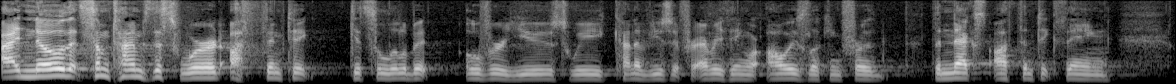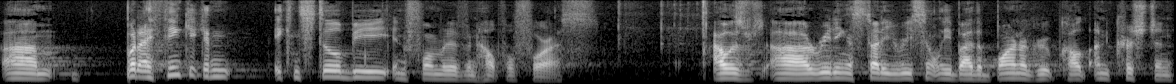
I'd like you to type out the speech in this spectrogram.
I know that sometimes this word authentic gets a little bit overused. We kind of use it for everything. We're always looking for the next authentic thing. Um, but I think it can, it can still be informative and helpful for us. I was uh, reading a study recently by the Barna Group called Unchristian,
